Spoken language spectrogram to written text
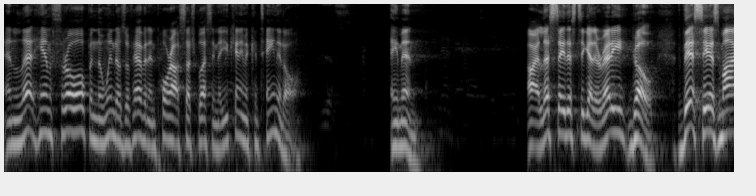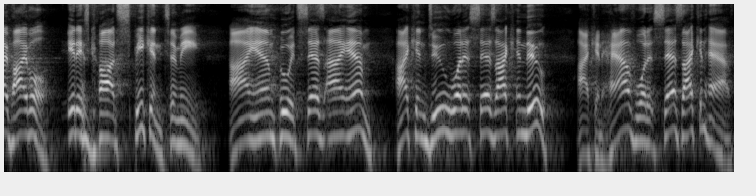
and let Him throw open the windows of heaven and pour out such blessing that you can't even contain it all. Amen. All right, let's say this together. Ready? Go. This is my Bible. It is God speaking to me. I am who it says I am. I can do what it says I can do. I can have what it says I can have.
